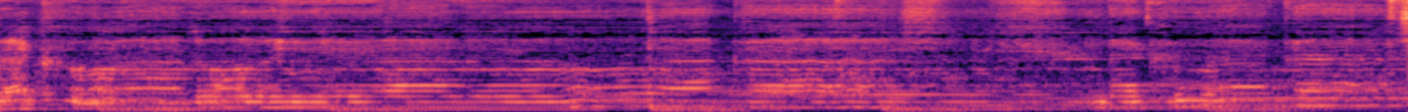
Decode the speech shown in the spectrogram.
দেখো আকাশ দেখো আকাশ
